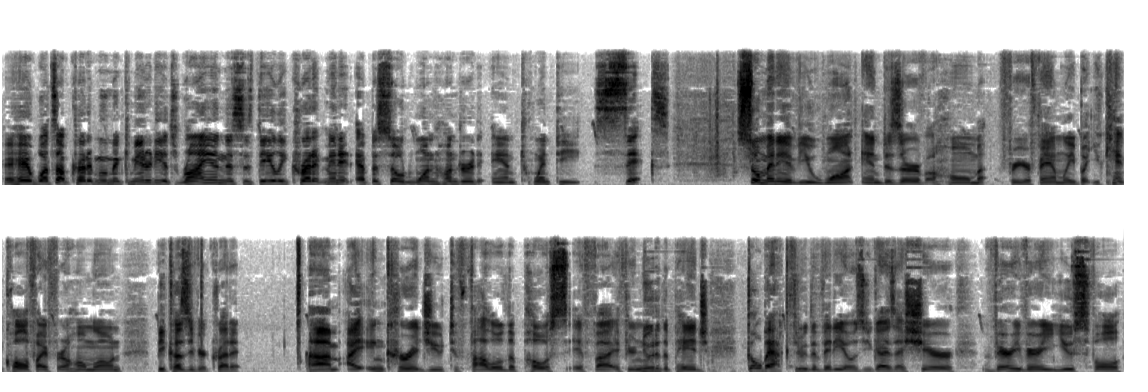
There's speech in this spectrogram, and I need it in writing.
Hey, hey, what's up, Credit Movement community? It's Ryan. This is Daily Credit Minute, episode 126. So many of you want and deserve a home for your family, but you can't qualify for a home loan because of your credit. Um, I encourage you to follow the posts. If uh, if you're new to the page, go back through the videos, you guys. I share very very useful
